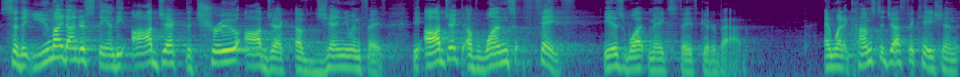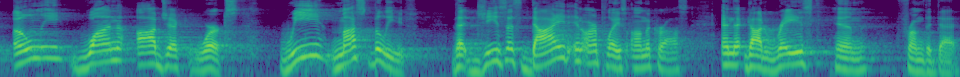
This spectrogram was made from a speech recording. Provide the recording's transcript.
so that you might understand the object, the true object of genuine faith. The object of one's faith is what makes faith good or bad. And when it comes to justification, only one object works. We must believe that Jesus died in our place on the cross and that God raised him from the dead.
